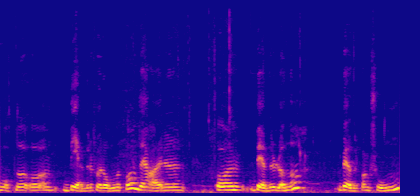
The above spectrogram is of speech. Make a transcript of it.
måtene å bedre forholdene på, det er eh, å bedre lønna, bedre pensjonen.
